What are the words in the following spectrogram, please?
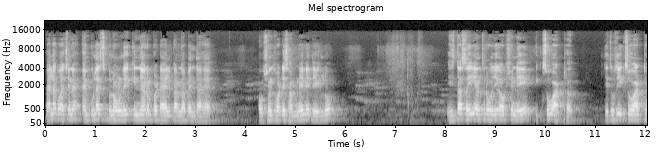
ਪਹਿਲਾ ਕੁਐਸਚਨ ਹੈ ਐਂਬੂਲੈਂਸ ਬੁਲਾਉਣ ਲਈ ਕਿੰਨਾ ਨੰਬਰ ਡਾਇਲ ਕਰਨਾ ਪੈਂਦਾ ਹੈ? ਆਪਸ਼ਨ ਤੁਹਾਡੇ ਸਾਹਮਣੇ ਨੇ, ਦੇਖ ਲਓ। ਇਸ ਦਾ ਸਹੀ ਆਨਸਰ ਹੋ ਜਾਏਗਾ ਆਪਸ਼ਨ ਏ 108 ਜੇ ਤੁਸੀਂ 108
